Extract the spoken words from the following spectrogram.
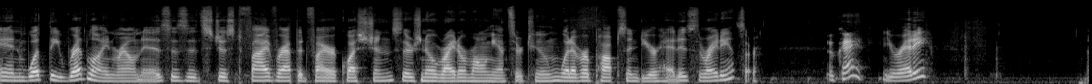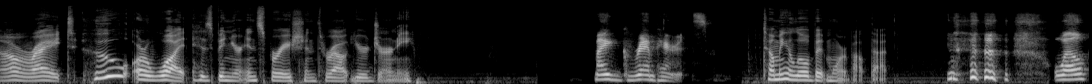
And what the red line round is, is it's just five rapid fire questions. There's no right or wrong answer to them. Whatever pops into your head is the right answer. Okay. You ready? All right. Who or what has been your inspiration throughout your journey? My grandparents. Tell me a little bit more about that. well,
